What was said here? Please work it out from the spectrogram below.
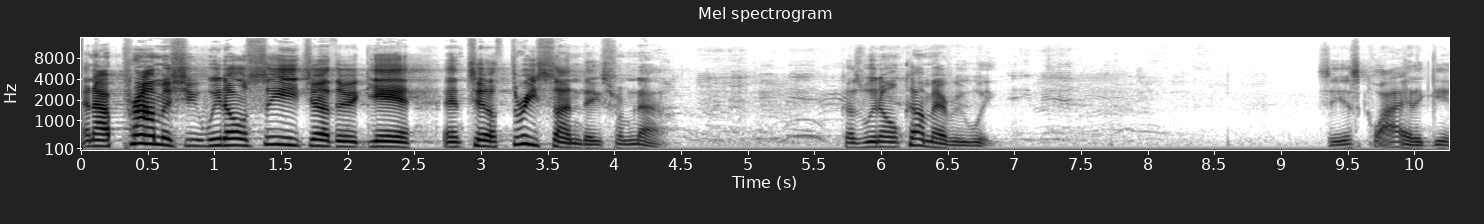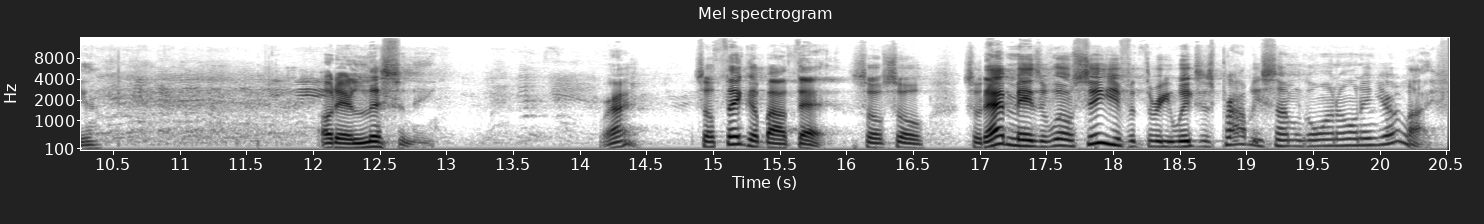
and I promise you, we don't see each other again until three Sundays from now. Because we don't come every week. See, it's quiet again. Oh, they're listening. Right? So think about that. So so so that means if we don't see you for three weeks, there's probably something going on in your life.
